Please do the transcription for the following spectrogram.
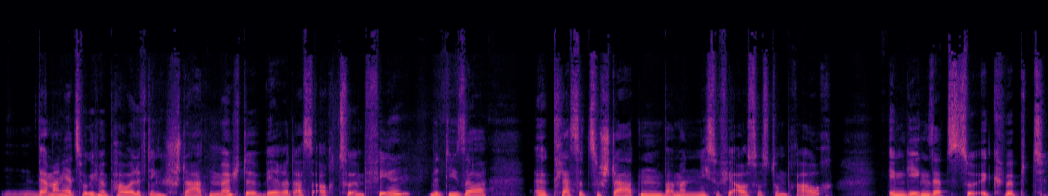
wenn man jetzt wirklich mit Powerlifting starten möchte, wäre das auch zu empfehlen, mit dieser äh, Klasse zu starten, weil man nicht so viel Ausrüstung braucht. Im Gegensatz zu Equipped.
